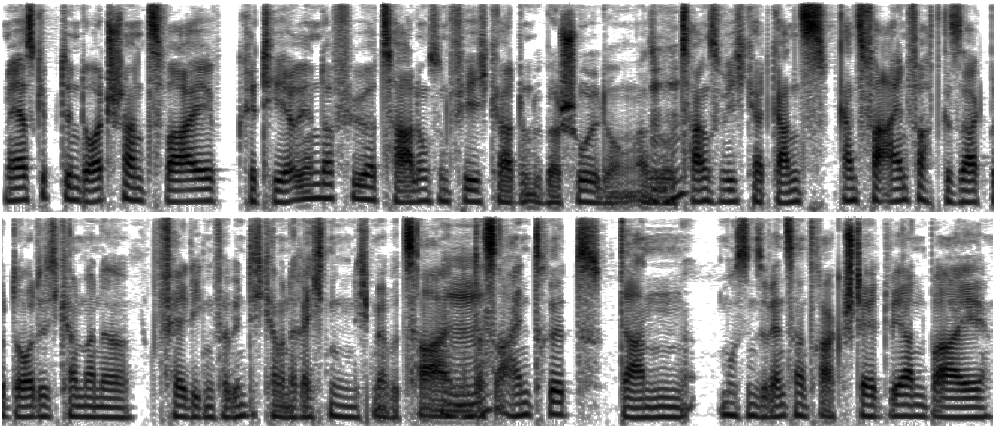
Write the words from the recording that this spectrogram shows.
Naja, es gibt in Deutschland zwei Kriterien dafür, Zahlungsunfähigkeit und Überschuldung. Also mhm. Zahlungsunfähigkeit ganz, ganz vereinfacht gesagt bedeutet, ich kann meine fälligen Verbindlichkeiten, kann meine Rechnung nicht mehr bezahlen. Mhm. Wenn das eintritt, dann muss Insolvenzantrag gestellt werden bei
